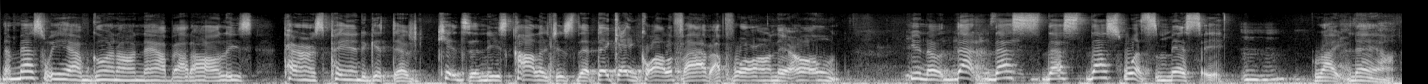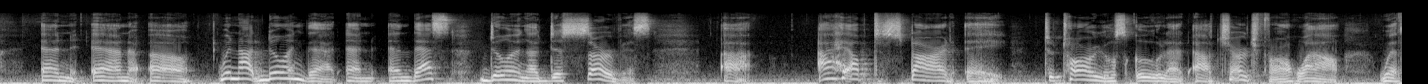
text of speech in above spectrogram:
the mess we have going on now about all these parents paying to get their kids in these colleges that they can't qualify for on their own. You know that that's that's that's what's messy right now, and and uh, we're not doing that, and and that's doing a disservice. Uh, I helped start a tutorial school at our church for a while with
